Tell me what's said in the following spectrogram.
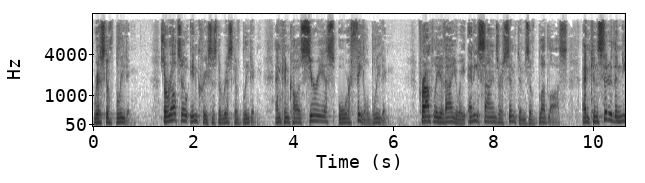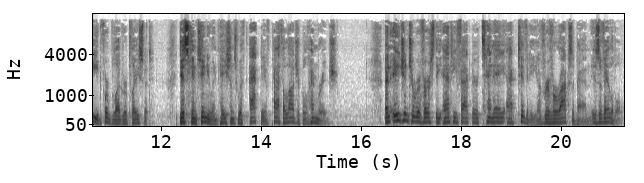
Risk of bleeding. Xarelto increases the risk of bleeding and can cause serious or fatal bleeding. Promptly evaluate any signs or symptoms of blood loss and consider the need for blood replacement. Discontinue in patients with active pathological hemorrhage. An agent to reverse the antifactor 10A activity of rivaroxaban is available.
